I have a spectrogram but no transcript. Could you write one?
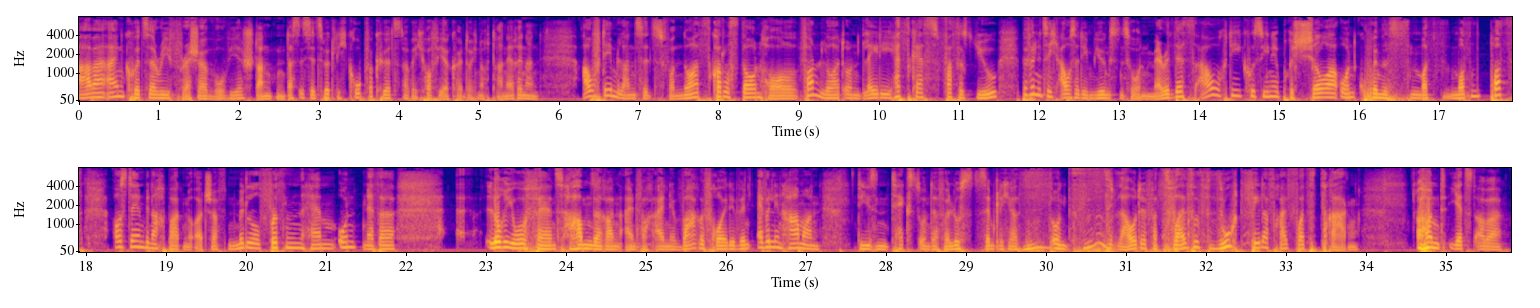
Aber ein kurzer Refresher, wo wir standen. Das ist jetzt wirklich grob verkürzt, aber ich hoffe, ihr könnt euch noch dran erinnern. Auf dem Landsitz von North Cottlestone Hall von Lord und Lady Heathcliff Fortescue befindet sich außer dem jüngsten Sohn Meredith auch die Cousine Priscilla und Gwyneth Mothenpoth aus den benachbarten Ortschaften Middle Frithenham und Nether. Loriot-Fans haben daran einfach eine wahre Freude, wenn Evelyn Hamann diesen Text unter Verlust sämtlicher und Laute verzweifelt versucht, fehlerfrei vorzutragen. Und jetzt aber,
